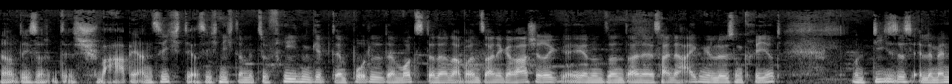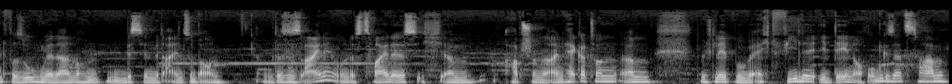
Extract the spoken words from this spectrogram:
Ja, dieser der Schwabe an sich, der sich nicht damit zufrieden gibt, der Buddel, der Motz, der dann aber in seine Garage geht und dann seine, seine eigene Lösung kreiert. Und dieses Element versuchen wir da noch ein bisschen mit einzubauen. Und das ist eine. Und das zweite ist, ich ähm, habe schon einen Hackathon ähm, durchlebt, wo wir echt viele Ideen auch umgesetzt haben,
